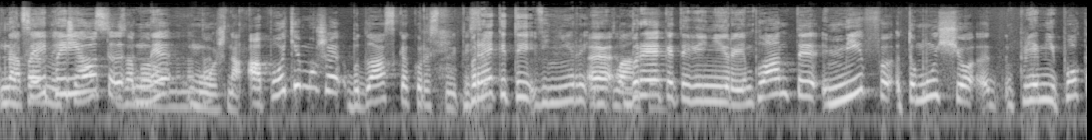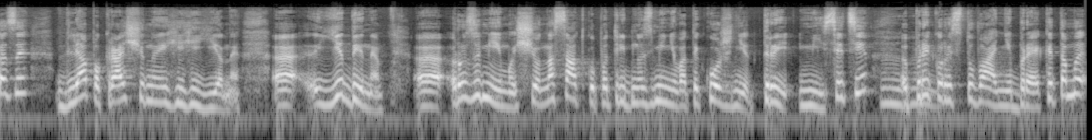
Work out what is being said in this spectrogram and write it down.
на, На цей період не так? можна. А потім уже, будь ласка, користуйтеся. Брекети, вініри, Е, імпланти. Брекети, вініри, імпланти, міф, тому що е, прямі покази для покращеної гігієни. Е, Єдине, розуміємо, що насадку потрібно змінювати кожні три місяці. При користуванні брекетами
